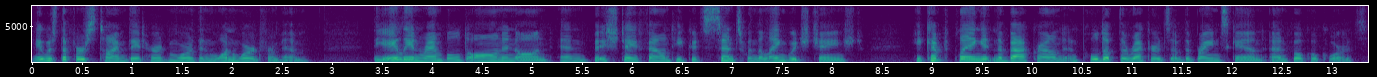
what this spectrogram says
It was the first time they'd heard more than one word from him. The alien rambled on and on, and Bishtay found he could sense when the language changed. He kept playing it in the background and pulled up the records of the brain scan and vocal cords.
